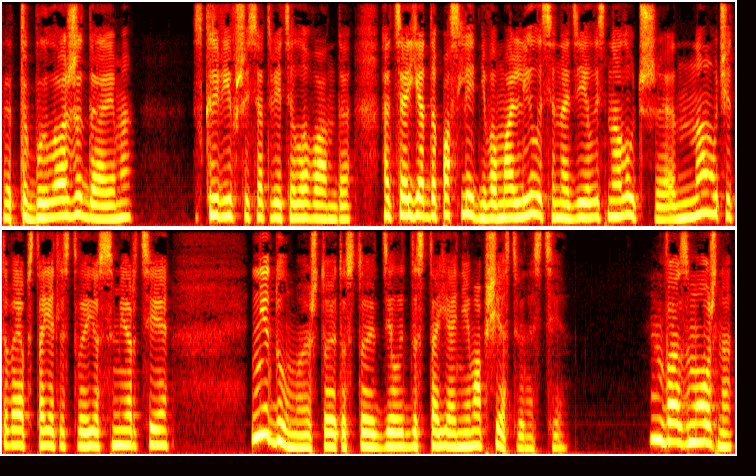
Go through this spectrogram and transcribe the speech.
«Это было ожидаемо», — скривившись, ответила Ванда. «Хотя я до последнего молилась и надеялась на лучшее, но, учитывая обстоятельства ее смерти, не думаю, что это стоит делать достоянием общественности». «Возможно»,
